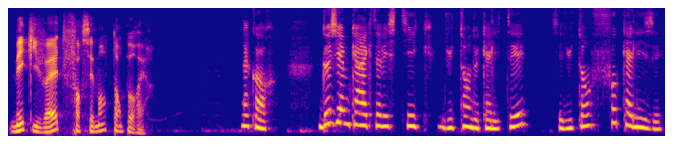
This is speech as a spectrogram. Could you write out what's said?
mais qui va être forcément temporaire. D'accord. Deuxième caractéristique du temps de qualité, c'est du temps focalisé.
